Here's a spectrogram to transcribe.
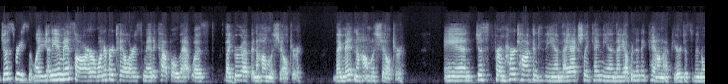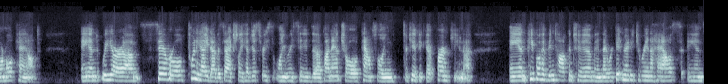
Just recently, an MSR, one of our tellers, met a couple that was, they grew up in a homeless shelter. They met in a homeless shelter. And just from her talking to them, they actually came in, they opened an account up here, just in a normal account. And we are um, several, 28 of us actually, have just recently received the financial counseling certificate from CUNA. And people have been talking to them and they were getting ready to rent a house. And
